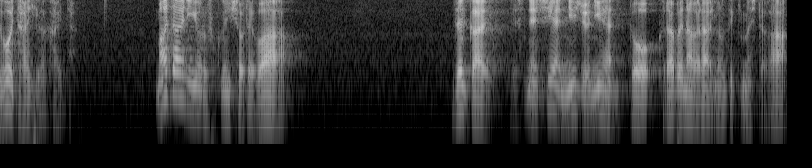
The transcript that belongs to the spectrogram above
すごい大義が書いてあるマタイによる福音書では前回ですね詩編22編と比べながら読んできましたが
